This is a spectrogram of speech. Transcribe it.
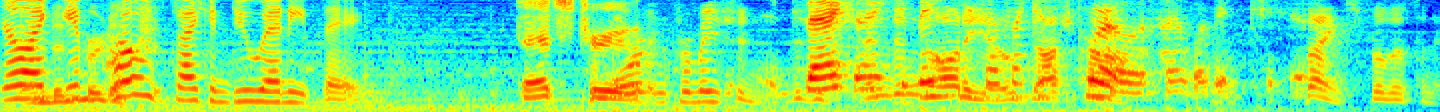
You're like, in post, I can do anything. That's For more true. information, visit fact, I could make you sound like a pendantaudio.com. squirrel if I wanted to. Thanks for listening.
